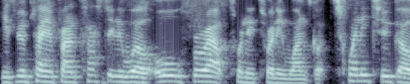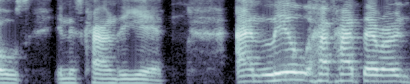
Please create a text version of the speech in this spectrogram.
He's been playing fantastically well all throughout 2021. He's got 22 goals in this calendar year. And Lille have had their own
